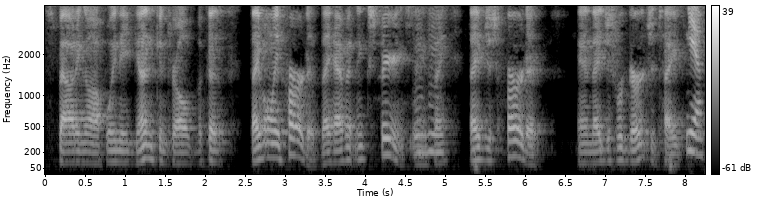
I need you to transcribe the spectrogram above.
spouting off we need gun control because they've only heard it. They haven't experienced anything. They've just heard it and they just regurgitate Yeah.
